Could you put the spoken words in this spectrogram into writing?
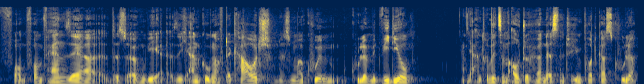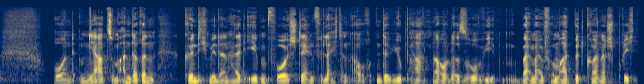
vom, vom Fernseher das irgendwie sich angucken auf der Couch. Das ist immer cool, cooler mit Video. Der andere will es im Auto hören, da ist natürlich ein Podcast cooler. Und ähm, ja, zum anderen könnte ich mir dann halt eben vorstellen, vielleicht dann auch Interviewpartner oder so, wie bei meinem Format Bitcoiner spricht,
